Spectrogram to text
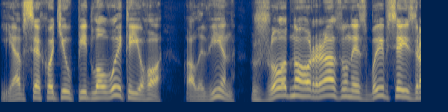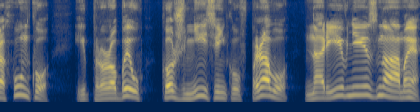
Я все хотів підловити його, але він жодного разу не збився із рахунку і проробив кожнісіньку вправу на рівні з нами.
